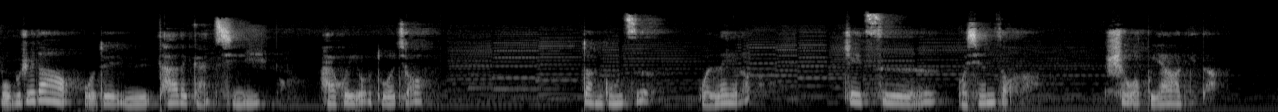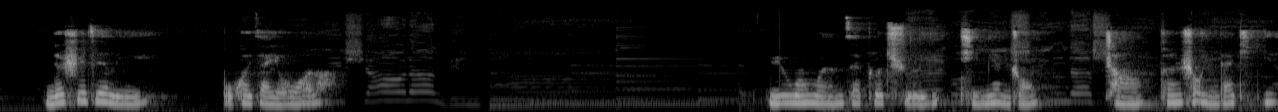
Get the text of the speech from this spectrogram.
我不知道我对于他的感情还会有多久。段公子，我累了，这次我先走了，是我不要你的，你的世界里不会再有我了。于文文在歌曲里《体面》中唱：“分手应该体面，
